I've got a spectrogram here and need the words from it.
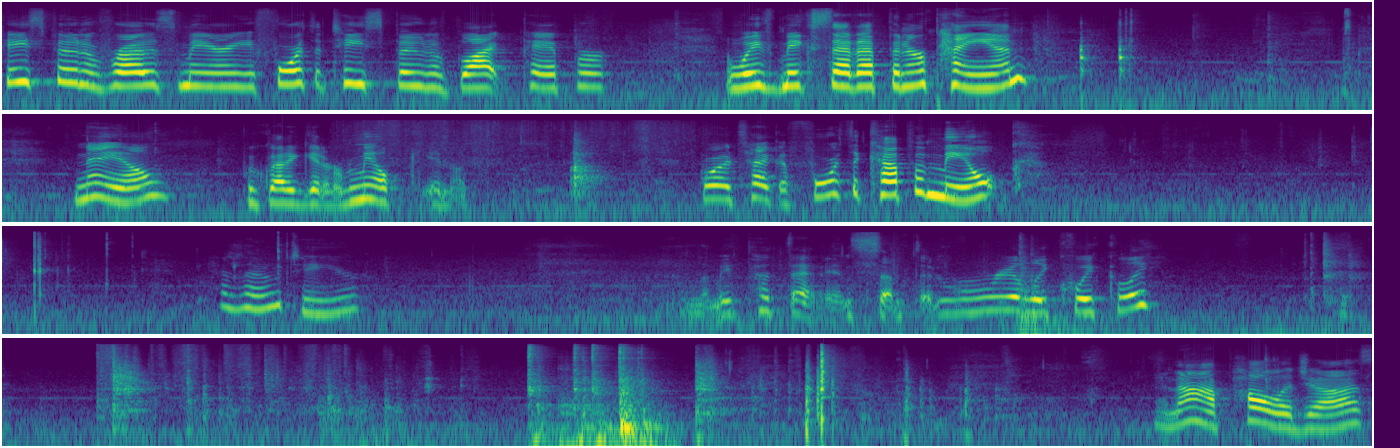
teaspoon of rosemary, a fourth a teaspoon of black pepper, and we've mixed that up in our pan. Now, we've got to get our milk in. We're going to take a fourth a cup of milk. Hello, dear. Let me put that in something really quickly. And I apologize.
